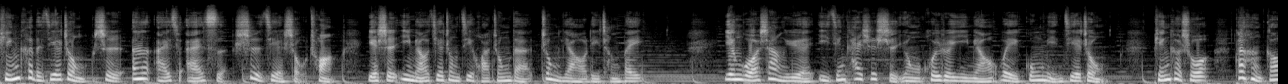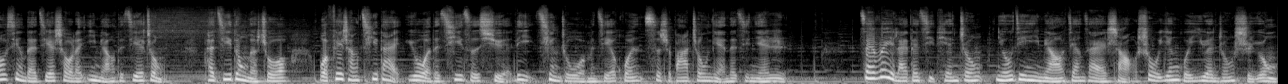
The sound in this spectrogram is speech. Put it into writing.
平克的接种是 NHS 世界首创，也是疫苗接种计划中的重要里程碑。英国上月已经开始使用辉瑞疫苗为公民接种。平克说，他很高兴地接受了疫苗的接种。他激动地说：“我非常期待与我的妻子雪莉庆祝我们结婚四十八周年的纪念日。”在未来的几天中，牛津疫苗将在少数英国医院中使用，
